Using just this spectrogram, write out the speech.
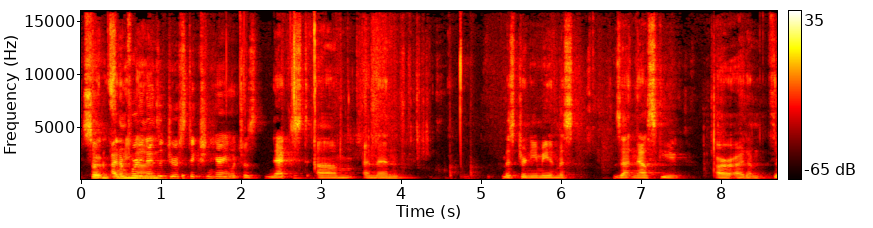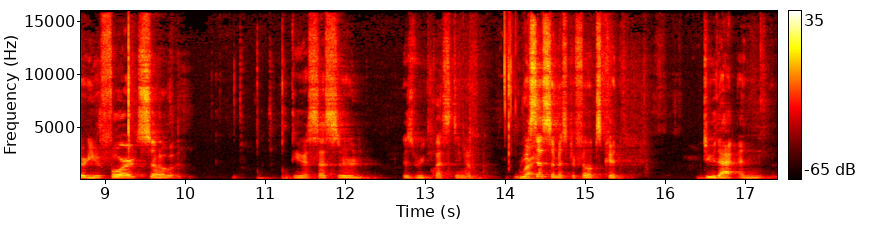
So Item item 49 is a 49. jurisdiction hearing, which was next, um, and then Mr. Nemi and Ms. Zatnowski are item 34, so the assessor is requesting a recess, so Mr. Phillips could do that, and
